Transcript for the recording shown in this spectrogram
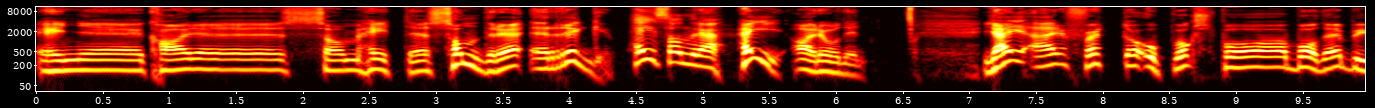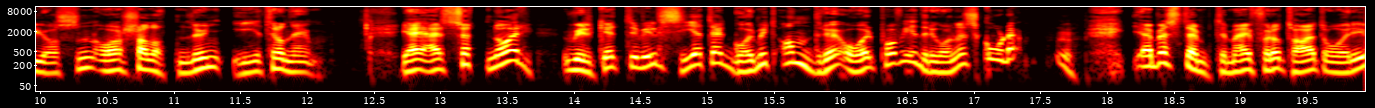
en eh, kar som heter Sondre Rygg. Hei, Sondre. Hei, Are Odin. Jeg er født og oppvokst på både Byåsen og Charlottenlund i Trondheim. Jeg er 17 år, hvilket vil si at jeg går mitt andre år på videregående skole. Jeg bestemte meg for å ta et år i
